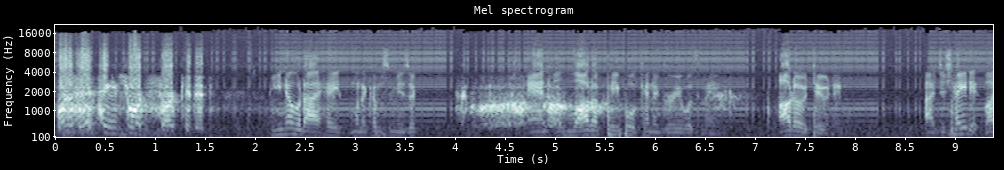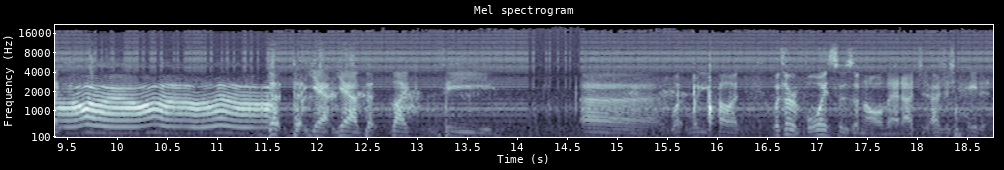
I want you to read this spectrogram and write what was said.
What if that thing short circuited? You know what I hate when it comes to music, and a lot of people can agree with me. Auto tuning. I just hate it. Like the, the yeah yeah the like the uh what what do you call it with their voices and all that. I, ju- I just hate it.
